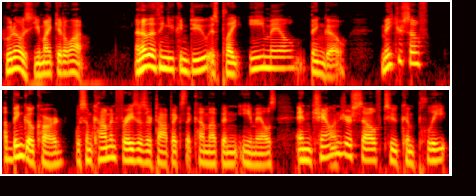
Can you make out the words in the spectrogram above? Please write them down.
Who knows? You might get a lot. Another thing you can do is play email bingo. Make yourself a bingo card with some common phrases or topics that come up in emails and challenge yourself to complete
